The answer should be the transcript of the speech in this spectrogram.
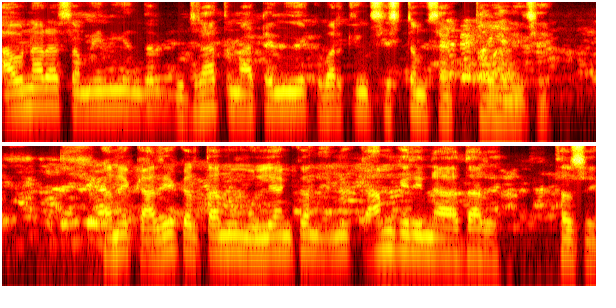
આવનારા સમયની અંદર ગુજરાત માટેની એક વર્કિંગ સિસ્ટમ સેટ થવાની છે. અને કાર્યકર્તાનું મૂલ્યાંકન એની કામગીરીના આધારે થશે.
